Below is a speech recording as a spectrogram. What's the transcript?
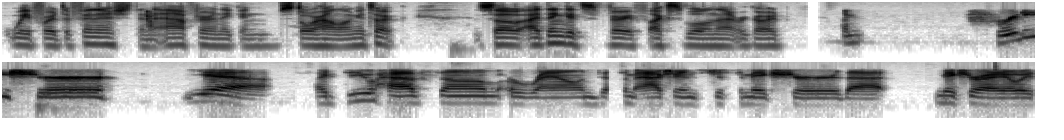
wait for it to finish, then the after, and they can store how long it took. So I think it's very flexible in that regard. Pretty sure, yeah, I do have some around some actions just to make sure that make sure I always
